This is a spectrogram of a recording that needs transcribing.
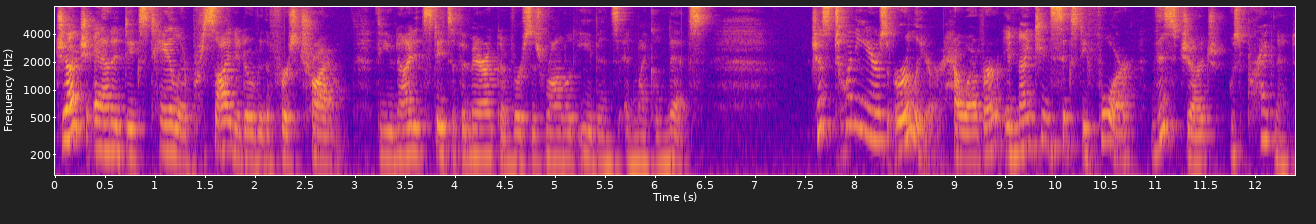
Judge Anna Diggs Taylor presided over the first trial, the United States of America versus Ronald Ebens and Michael Nitz. Just 20 years earlier, however, in 1964, this judge was pregnant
